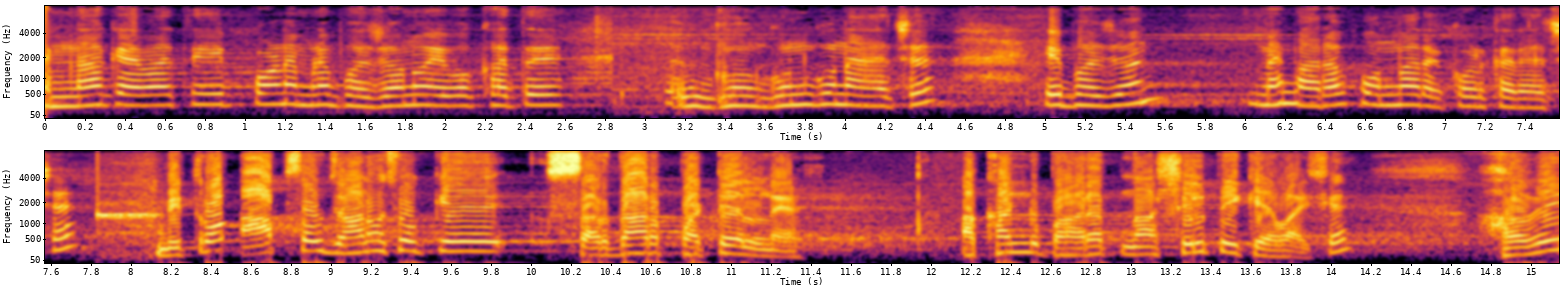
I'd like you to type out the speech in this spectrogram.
એમના કહેવાથી પણ એમણે ભજનો એ વખતે ગુનગુનાયા છે. એ ભજન મેં મારા ફોનમાં રેકોર્ડ કર્યા છે. મિત્રો, આપ સૌ જાણો છો કે સરદાર પટેલને અખંડ ભારતના શિલ્પી કહેવાય છે. હવે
